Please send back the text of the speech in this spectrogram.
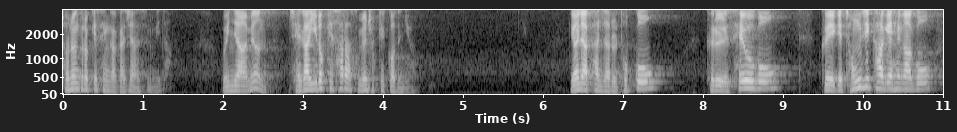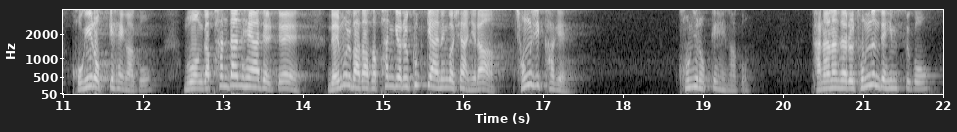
저는 그렇게 생각하지 않습니다. 왜냐하면 제가 이렇게 살았으면 좋겠거든요. 연약한 자를 돕고 그를 세우고 그에게 정직하게 행하고 공의롭게 행하고 무언가 판단해야 될 때 뇌물 받아서 판결을 굽게 하는 것이 아니라 정직하게 공의롭게 행하고 가난한 자를 돕는 데 힘쓰고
